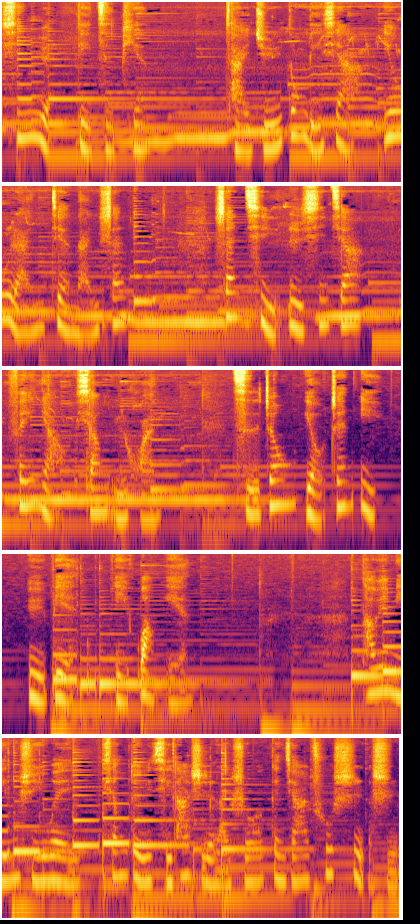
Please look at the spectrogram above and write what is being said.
心远地自偏。采菊东篱下，悠然见南山。山气日夕佳，飞鸟相与还。此中有真意，欲辨已忘言。陶渊明是一位相对于其他诗人来说更加出世的诗人。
